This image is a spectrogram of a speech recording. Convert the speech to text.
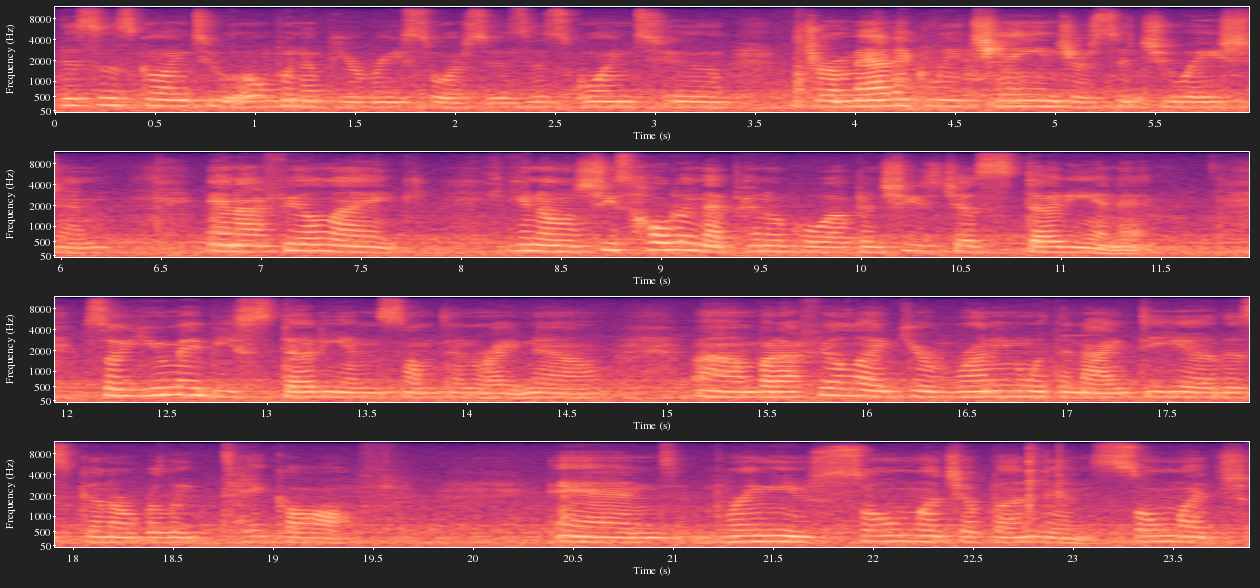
This is going to open up your resources. It's going to dramatically change your situation. And I feel like, you know, she's holding that pentacle up and she's just studying it. So you may be studying something right now. Um, but I feel like you're running with an idea that's going to really take off and bring you so much abundance, so much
